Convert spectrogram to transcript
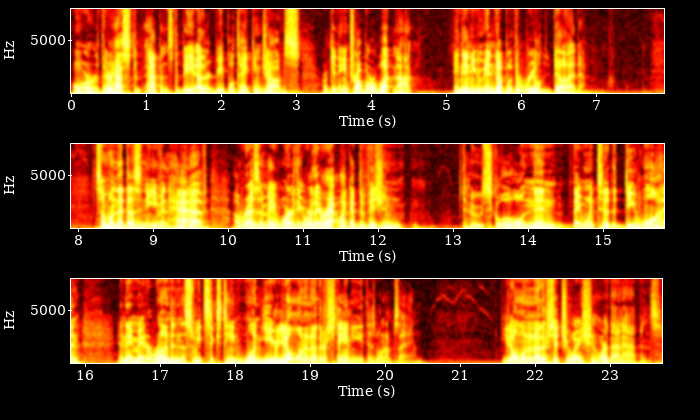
or there has to happens to be other people taking jobs or getting in trouble or whatnot and then you end up with a real dud. Someone that doesn't even have a resume worthy where they were at like a division two school and then they went to the D1 and they made a run in the Sweet 16 one year. You don't want another Stan Heath, is what I'm saying. You don't want another situation where that happens.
